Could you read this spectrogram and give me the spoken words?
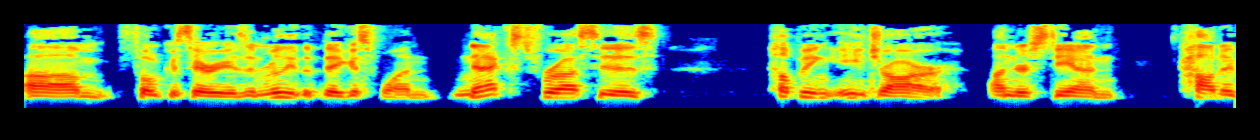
um, focus areas and really the biggest one. Next for us is helping hr understand how to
